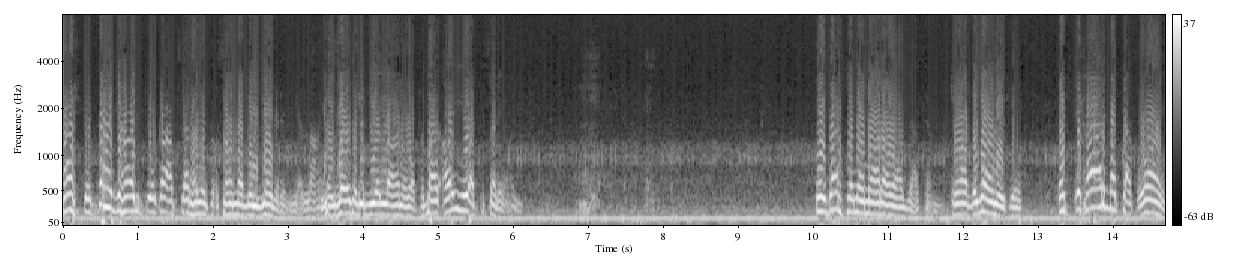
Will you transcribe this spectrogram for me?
ہشت دہ جہاد تو کا افسر حضرت اسامہ بن زید رضی اللہ عنہ، زید رضی اللہ عنہ وفدار آئیے افسر آئیے یہ درس میں مارا واجہ کم کہ آپ بجانے کے افتخار بتقوائیں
